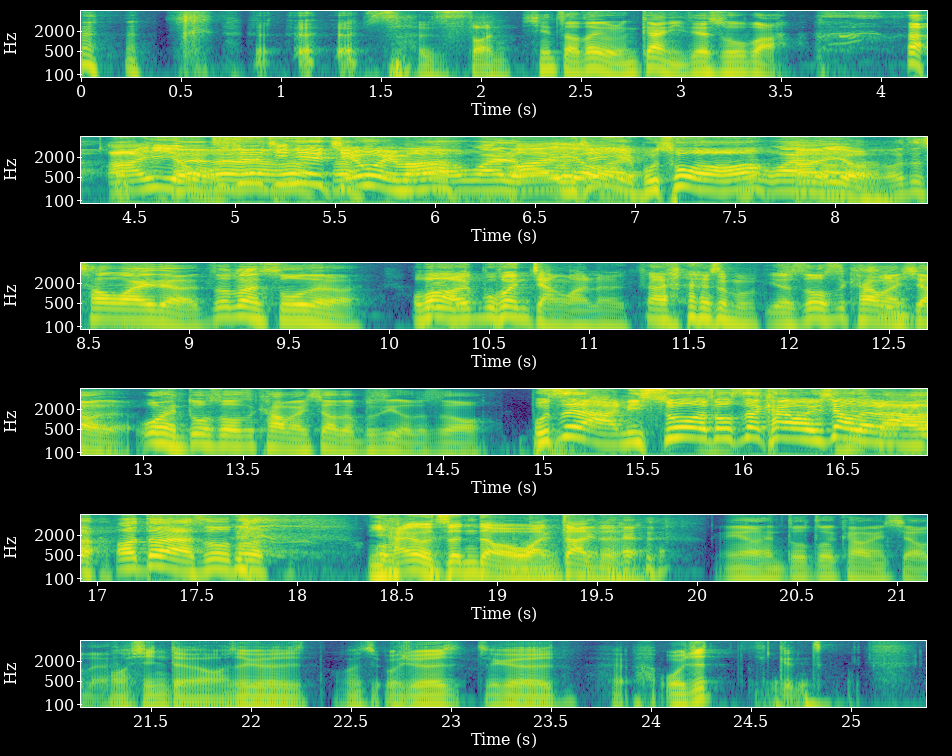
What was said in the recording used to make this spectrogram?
很酸。先找到有人干你再说吧。哎呦，这就是今天的结尾吗？歪了，我觉得也不错哦。歪了，哎呦我这超歪的，这乱说的。我把我一部分讲完了，看还有什么？有时候是开玩笑的，我很多时候是开玩笑的，不是有的时候。不是啦，你说的都是在开玩笑的啦。哦，对啊，所有都 你还有真的、哦，完蛋了。没有，很多都开玩笑的。我心得哦，这个我我觉得这个，我觉得跟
